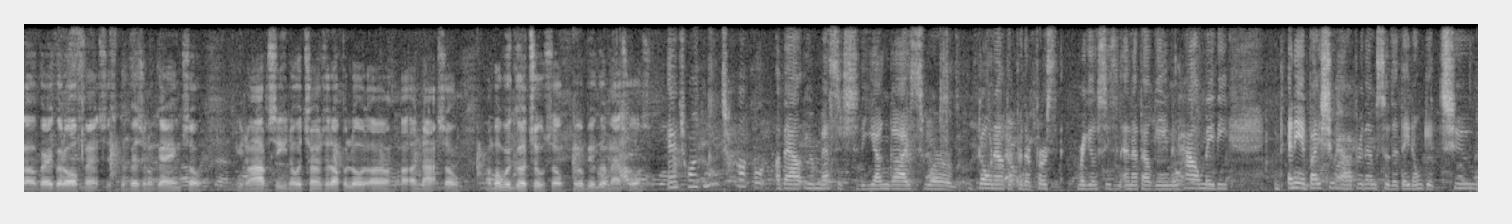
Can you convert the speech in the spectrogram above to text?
Uh, very good offense. It's a divisional game, so you know, obviously, you know, it turns it up a little, uh, a, a notch. So, um, but we're good too. So it'll be a good match for us. Antoine, can you talk about your message to the young guys who are going out there for their first regular season NFL game and how maybe any advice you have for them so that they don't get too,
